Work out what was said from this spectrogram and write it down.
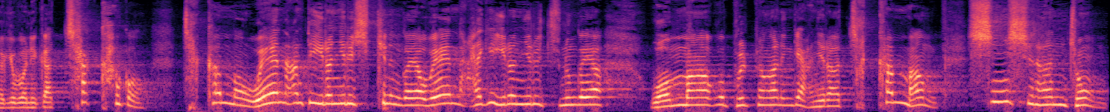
여기 보니까 착하고 착한 마음 왜 나한테 이런 일을 시키는 거야? 왜 나에게 이런 일을 주는 거야? 원망하고 불평하는 게 아니라 착한 마음, 신실한 종,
